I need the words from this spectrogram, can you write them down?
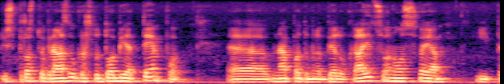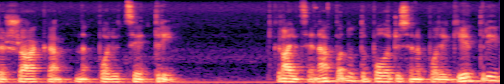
iz prostog razloga što dobija tempo napadom na belu kraljicu, on osvaja i pešaka na polju C3. Kraljica je napadnuta, povlači se na polje G3,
